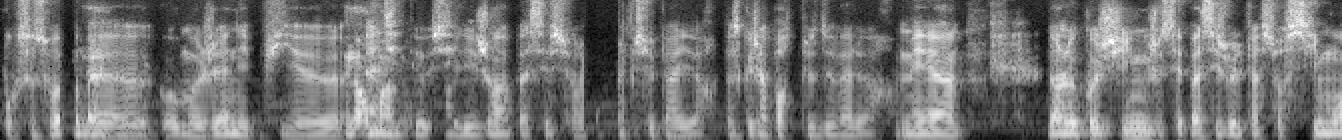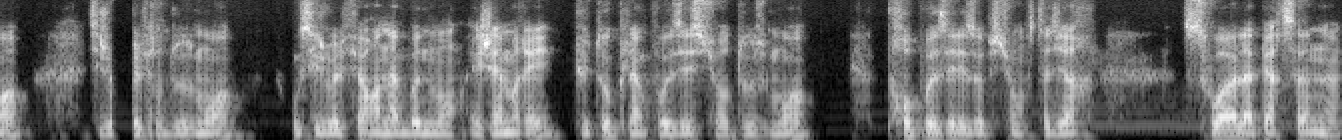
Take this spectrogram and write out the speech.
pour que ce soit bah, homogène et puis euh, inciter aussi les gens à passer sur le supérieur, parce que j'apporte plus de valeur. Mais euh, dans le coaching, je sais pas si je vais le faire sur 6 mois, si je vais le faire 12 mois, ou si je vais le faire en abonnement. Et j'aimerais, plutôt que l'imposer sur 12 mois, proposer les options. C'est-à-dire, soit la personne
